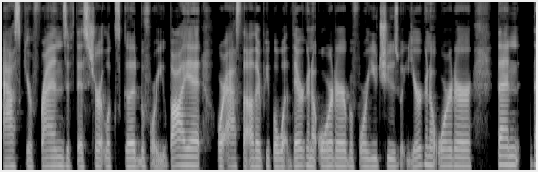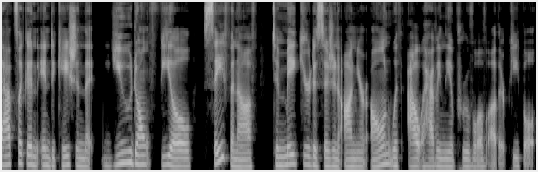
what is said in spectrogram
ask your friends if this shirt looks good before you buy it or ask the other people what they're going to order before you choose what you're going to order then that's like an indication that you don't feel safe enough to make your decision on your own without having the approval of other people.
